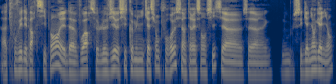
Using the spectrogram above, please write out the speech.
à trouver des participants et d'avoir ce levier aussi de communication pour eux, c'est intéressant aussi. C'est c'est gagnant-gagnant.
